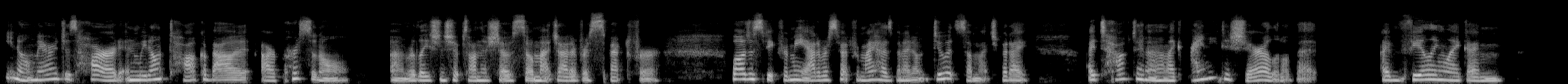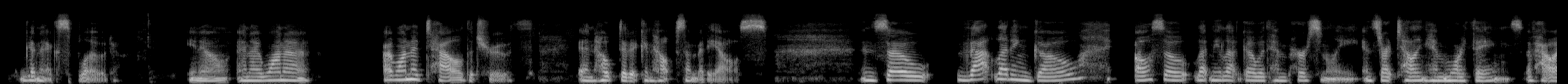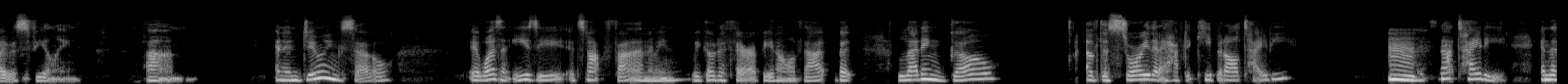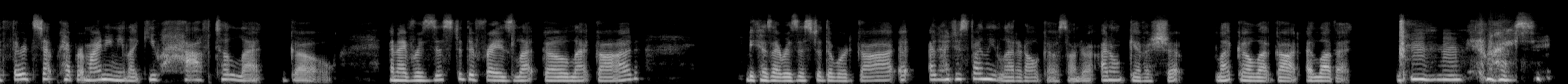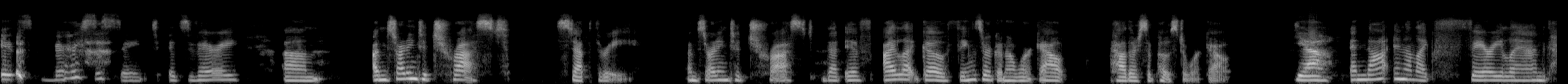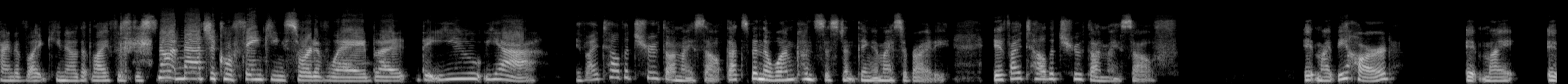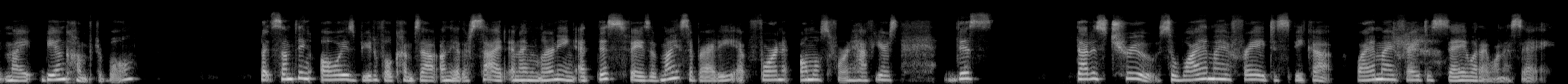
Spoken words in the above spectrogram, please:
you know, marriage is hard and we don't talk about it, our personal um, relationships on the show so much out of respect for, well, I'll just speak for me. Out of respect for my husband, I don't do it so much, but I, I talked to him and I'm like, I need to share a little bit. I'm feeling like I'm going to explode, you know, and I want to, I want to tell the truth and hope that it can help somebody else. And so that letting go also let me let go with him personally and start telling him more things of how I was feeling. Um, and in doing so, it wasn't easy. It's not fun. I mean, we go to therapy and all of that, but letting go of the story that I have to keep it all tidy, Mm. it's not tidy. And the third step kept reminding me, like, you have to let go. And I've resisted the phrase let go, let God because I resisted the word God. And I just finally let it all go, Sondra. I don't give a shit. Let go, let God. I love it. Mm-hmm. Right. It's very succinct. It's very, um, I'm starting to trust step three. I'm starting to trust that if I let go, things are going to work out how they're supposed to work out. Yeah. And not in a like fairyland kind of like, you know, that life is this. Not magical thinking sort of way, but that you, yeah. if I tell the truth on myself, that's been the one consistent thing in my sobriety. If I tell the truth on myself, it might be hard, it might it might be uncomfortable, but something always beautiful comes out on the other side. And I'm learning at this phase of my sobriety, at four and almost four and a half years, this that is true. So why am I afraid to speak up? Why am I afraid to say what I want to say?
